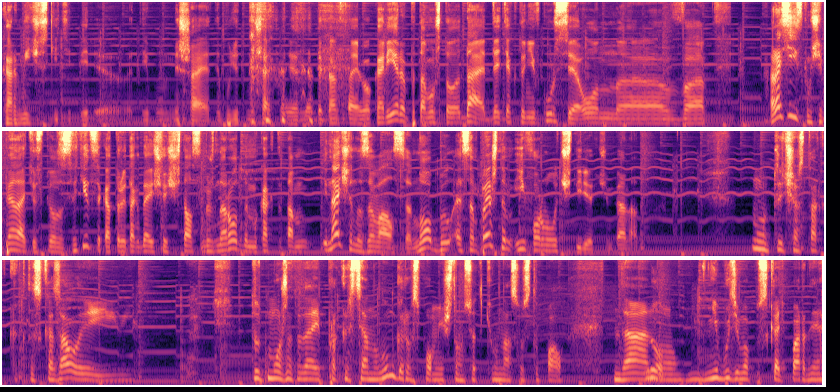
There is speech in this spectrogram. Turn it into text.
кармически теперь э, это ему мешает, и будет мешать, наверное, до конца его карьеры, потому что, да, для тех, кто не в курсе, он в российском чемпионате успел засветиться, который тогда еще считался международным и как-то там иначе назывался, но был СМПшным и Формула-4 чемпионат. Ну, ты сейчас так как-то сказал, и тут можно тогда и про Кристиана Лунгера вспомнить, что он все-таки у нас выступал. Да, ну, но не будем опускать парня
